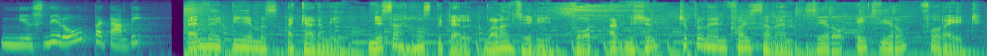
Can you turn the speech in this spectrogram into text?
News bureau Pattambi. N I P M S academy Nizar hospital Valanchery. For admission triple nine five seven zero eight zero four eight.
